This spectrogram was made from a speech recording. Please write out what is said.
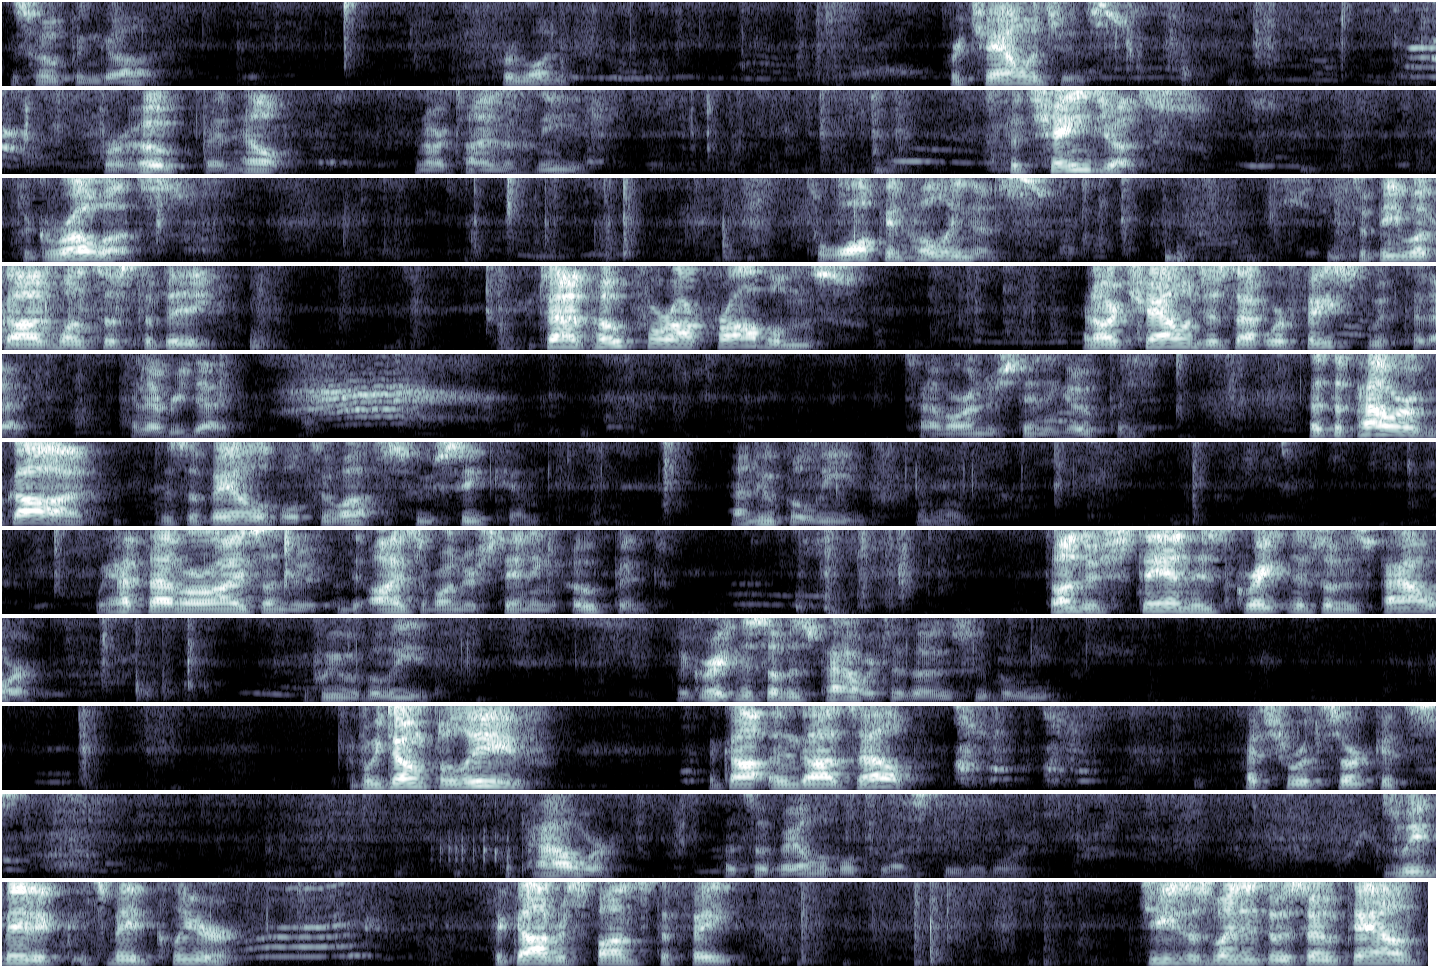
is hope in God for life, for challenges, for hope and help in our time of need. To change us, to grow us, to walk in holiness, to be what God wants us to be, to have hope for our problems and our challenges that we're faced with today and every day. To have our understanding open. That the power of God is available to us who seek Him and who believe in Him. We have to have our eyes under the eyes of understanding opened to understand His greatness of His power, if we would believe. The greatness of His power to those who believe. If we don't believe in God's help, that short circuits the power that's available to us through the Lord. Because we've made it, it's made clear that God responds to faith. Jesus went into his hometown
